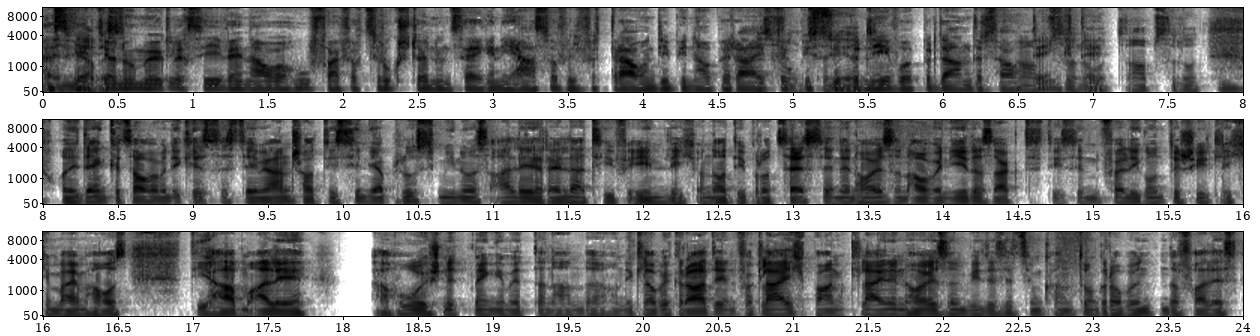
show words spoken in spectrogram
es Ende. wird ja nur möglich sein, wenn auch ein Haufen einfach zurückstehen und sagen, ich habe so viel Vertrauen und ich bin auch bereit, etwas zu übernehmen, wo jemand anders auch absolut, denkt. Absolut, absolut. Mhm. Und ich denke jetzt auch, wenn man die KISS-Systeme anschaut, die sind ja plus minus alle relativ ähnlich. Und auch die Prozesse in den Häusern, auch wenn jeder sagt, die sind völlig unterschiedlich in meinem Haus, die haben alle eine hohe Schnittmenge miteinander. Und ich glaube, gerade in vergleichbaren kleinen Häusern, wie das jetzt im Kanton Graubünden der Fall ist,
